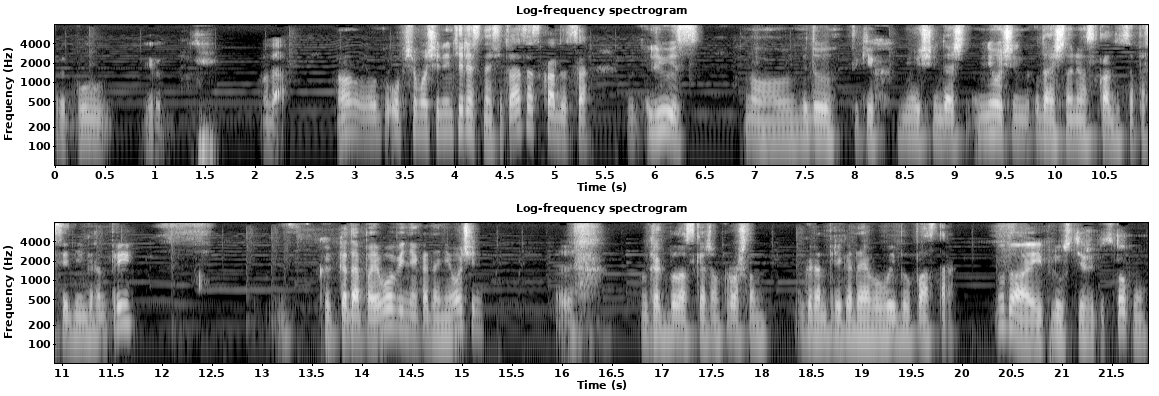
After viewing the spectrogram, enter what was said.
Red Bull и Red Bull. Ну да. Ну, в общем, очень интересная ситуация складывается. Льюис, ну, ввиду таких не очень удачно, не очень удачно у него складываются последние гран-при. Когда по его вине, когда не очень. Э, Ну, как было, скажем, в прошлом гран-при, когда его выбил пастор. Ну да, и плюс те же пидстопы.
